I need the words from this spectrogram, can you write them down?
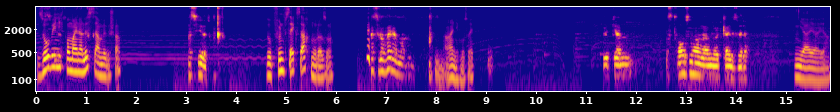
So wenig von meiner Liste haben wir geschafft. Passiert. So fünf, sechs Sachen oder so. Kannst du doch weitermachen. Nein, ich muss weg. Ich würde gern was draußen machen, wir haben heute geiles Wetter. Ja, ja, ja.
